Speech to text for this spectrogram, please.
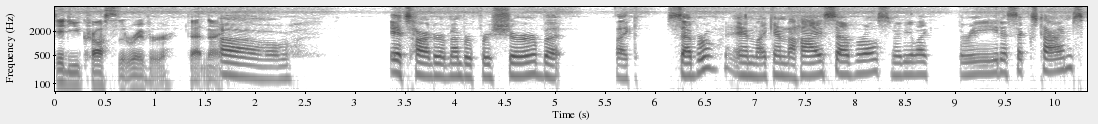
did you cross the river that night? Oh, it's hard to remember for sure, but like several, and like in the high several, so maybe like three to six times.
